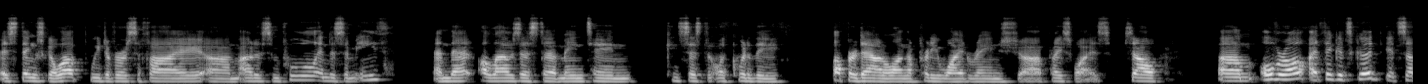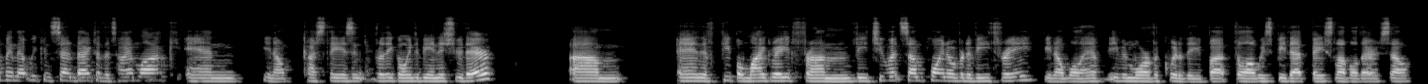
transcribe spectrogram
As things go up, we diversify um, out of some pool into some ETH, and that allows us to maintain consistent liquidity up or down along a pretty wide range uh, price wise. So um, overall, I think it's good. It's something that we can send back to the time lock, and you know, custody isn't really going to be an issue there. Um, and if people migrate from V2 at some point over to V3, you know, we'll have even more liquidity, but there'll always be that base level there. So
